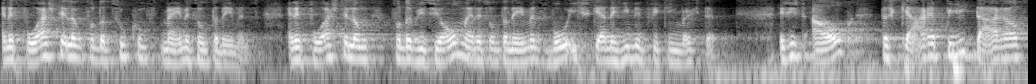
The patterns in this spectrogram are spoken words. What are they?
Eine Vorstellung von der Zukunft meines Unternehmens. Eine Vorstellung von der Vision meines Unternehmens, wo ich es gerne hinentwickeln möchte. Es ist auch das klare Bild darauf,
